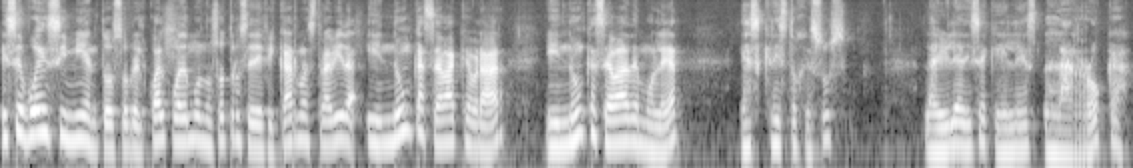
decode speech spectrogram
ese buen cimiento sobre el cual podemos nosotros edificar nuestra vida y nunca se va a quebrar y nunca se va a demoler, es Cristo Jesús. La Biblia dice que Él es la roca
